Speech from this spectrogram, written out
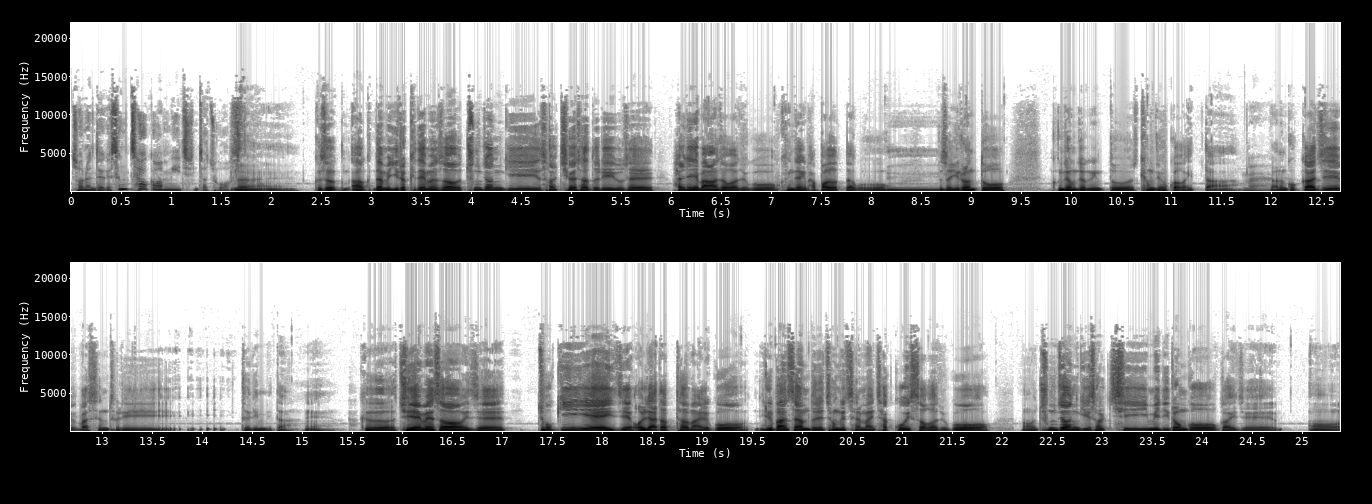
저는 되게 승차감이 진짜 좋았어요. 네. 예. 그래서 아 그다음에 이렇게 되면서 충전기 설치 회사들이 요새 할 일이 많아져 가지고 굉장히 바빠졌다고. 음. 그래서 이런 또 긍정적인 또 경제 효과가 있다. 네. 라는 것까지 말씀드리 드립니다. 예. 그 GM에서 이제 초기에 이제 얼리 아답터 말고 일반 사람들이 전기차를 많이 찾고 있어가지고 어, 충전기 설치 및 이런 거가 이제 어,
